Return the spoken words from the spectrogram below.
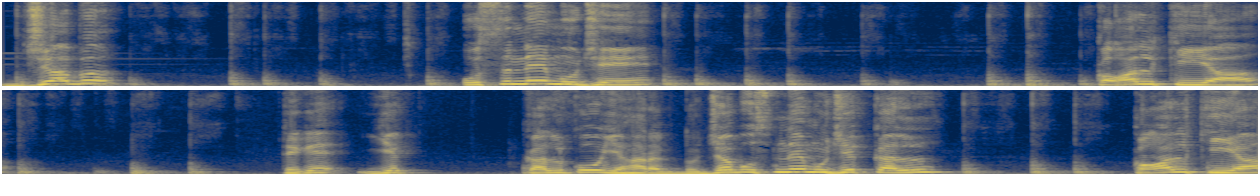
जब उसने मुझे कॉल किया, ठीक है, ये कल को यहाँ रख दो। जब उसने मुझे कल कॉल किया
